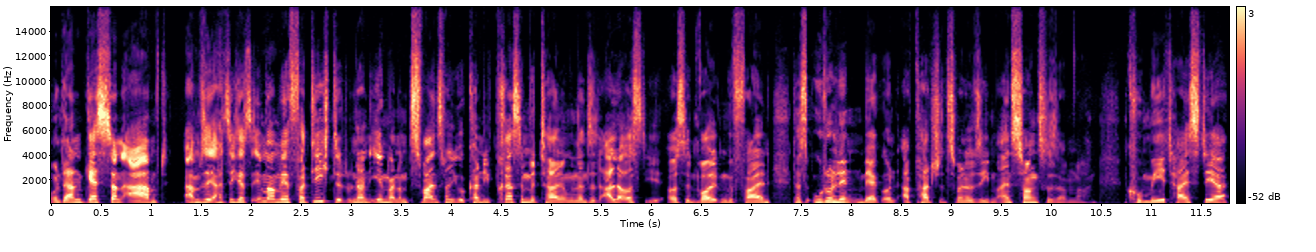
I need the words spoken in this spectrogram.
Und dann gestern Abend haben sie, hat sich das immer mehr verdichtet und dann irgendwann um 22 Uhr kam die Pressemitteilung und dann sind alle aus, die, aus den Wolken gefallen, dass Udo Lindenberg und Apache 207 einen Song zusammen machen. Komet heißt der.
